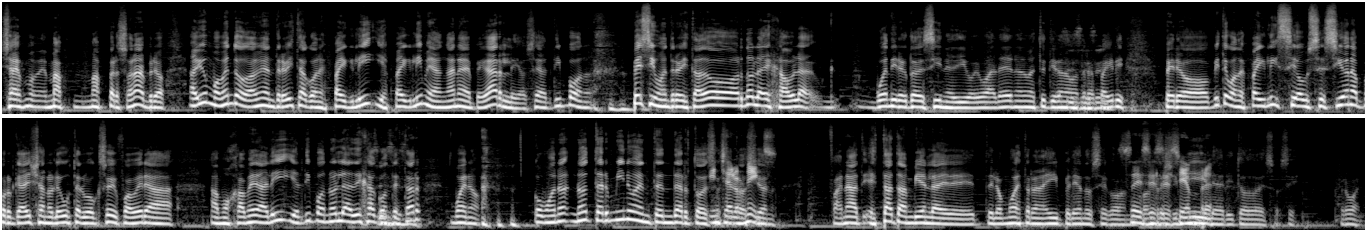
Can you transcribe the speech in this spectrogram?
Ya es más, más personal, pero hay un momento que había una entrevista con Spike Lee y Spike Lee me dan ganas de pegarle. O sea, el tipo, pésimo entrevistador, no la deja hablar. Buen director de cine, digo, igual, ¿eh? no me estoy tirando Sí, contra sí, Spike Lee. Pero, ¿viste cuando Spike Lee se obsesiona porque a ella no le gusta el boxeo y fue a ver a, a Mohamed Ali y el tipo no la deja Sí, contestar? Bueno, como no, no termino de entender toda esa Hincha los situación. Fanático. Está también la de, te lo muestran ahí peleándose con, Sí, con. Miller y todo eso, sí. Pero bueno.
